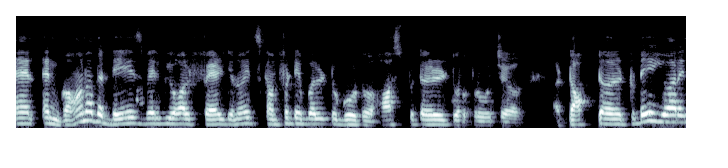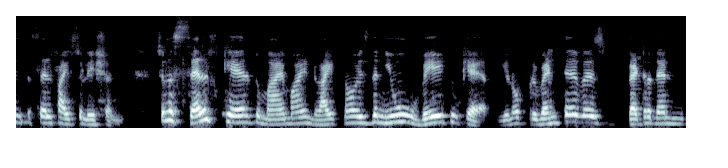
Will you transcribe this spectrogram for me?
And and gone are the days where we all felt you know it's comfortable to go to a hospital to approach a, a doctor. Today you are in self isolation so you know self care to my mind right now is the new way to care. You know preventive is better than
